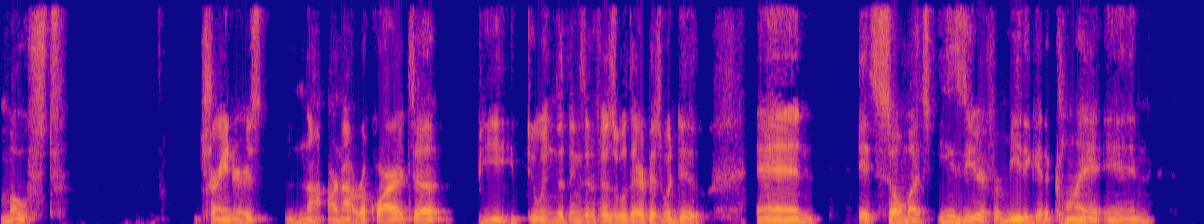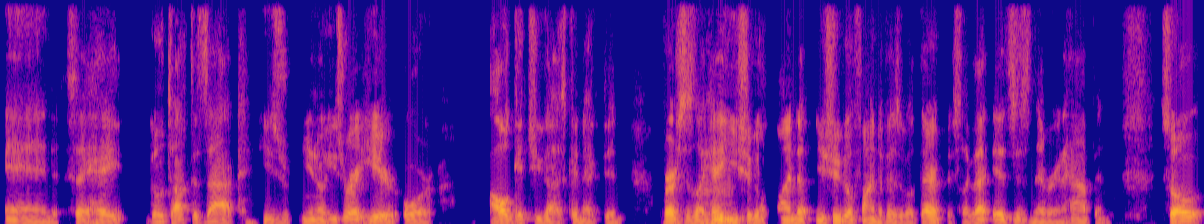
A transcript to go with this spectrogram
most trainers not are not required to be doing the things that a physical therapist would do, and it's so much easier for me to get a client in and say, hey, go talk to Zach. He's you know he's right here, or I'll get you guys connected versus like, mm-hmm. hey, you should go find a you should go find a physical therapist. Like that, it's just never gonna happen. So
